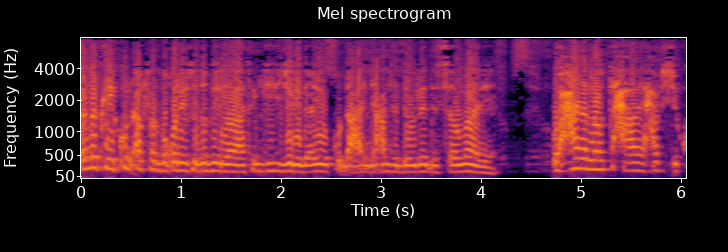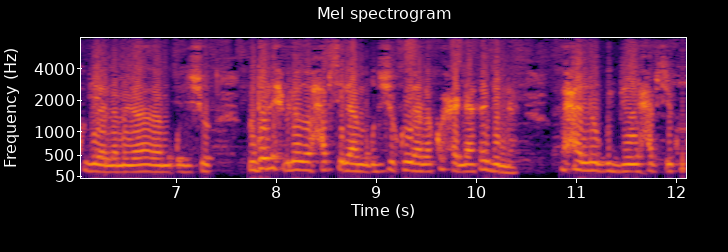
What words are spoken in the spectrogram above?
Sanadkii kun afar boqol iyo toddobiyo labaatankii hijiriga ayuu ku dhacay gacanta dowladda soomaaliya waxaana loo taxaabay xabsi ku yaalla magaalada muqdisho. Muddo lix bilood oo xabsiga muqdisho ku yaalla ku xidhnaa kadibna waxaa loo gudbiyey xabsi ku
